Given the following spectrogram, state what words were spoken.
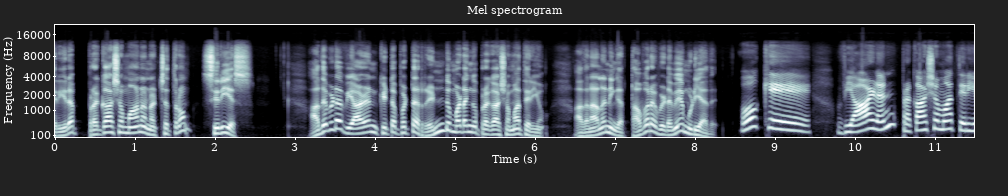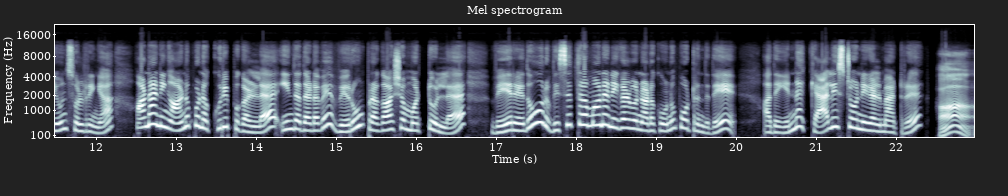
தெரியிற பிரகாசமான நட்சத்திரம் சிரியஸ். அதை விட வியாழன் கிட்டப்பட்ட ரெண்டு மடங்கு பிரகாசமா தெரியும். அதனால நீங்க தவற விடவே முடியாது. ஓகே. வியாழன் பிரகாசமா தெரியும்னு சொல்றீங்க. ஆனா நீங்க அனுப்புன குறிப்புகள்ல இந்த தடவை வெறும் பிரகாசம் மட்டும் இல்ல வேற ஏதோ ஒரு விசித்திரமான நிகழ்வு நடக்கும்னு போட்டிருந்ததே. அது என்ன கேலிஸ்டோ நிகழ் மேட்ரு? ஆ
